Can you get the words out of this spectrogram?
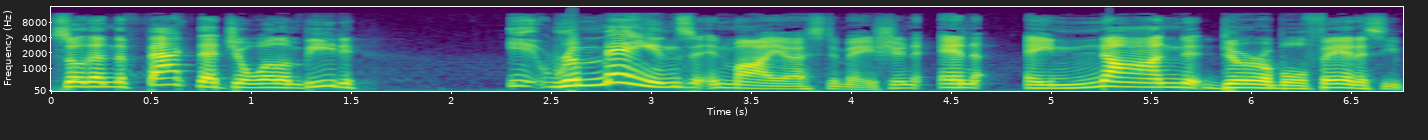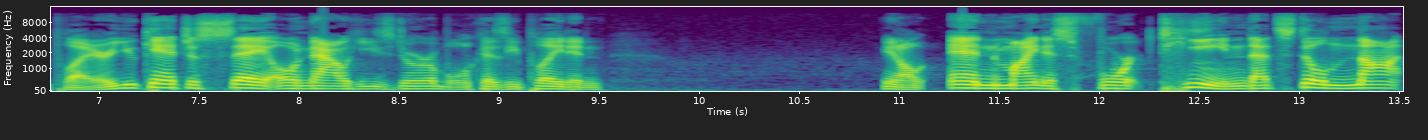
So then the fact that Joel Embiid it remains in my estimation an a non-durable fantasy player. You can't just say, "Oh, now he's durable because he played in you know, n minus 14." That's still not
